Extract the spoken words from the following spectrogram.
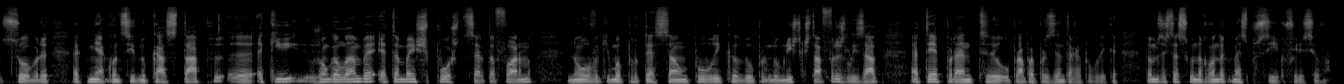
sobre a que tinha acontecido no caso TAP. aqui, João Galamba é também exposto, de certa forma. Não houve aqui uma proteção pública do Primeiro-Ministro que está fragilizado até perante o próprio Presidente da República. Vamos a esta segunda ronda, comece por si, Porfírio Silva.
